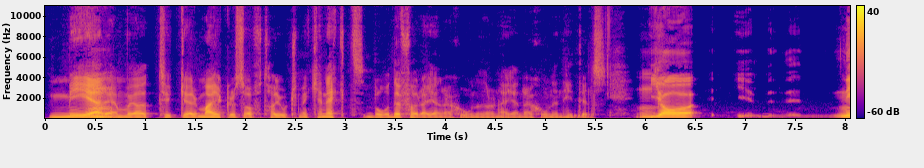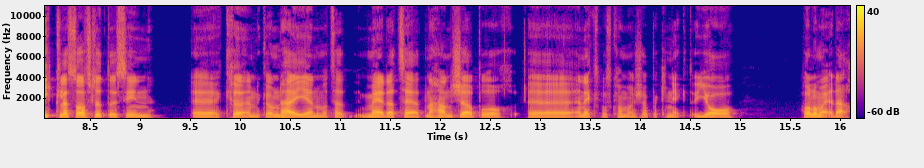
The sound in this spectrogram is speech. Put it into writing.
mer Mm. än vad jag tycker Microsoft har gjort med Kinect, både förra generationen och den här generationen hittills. Mm. Jag, Niklas avslutar sin eh, krönika om det här genom att säga, med att säga att när han köper eh, en Xbox kommer han köpa Kinect och jag håller med där.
